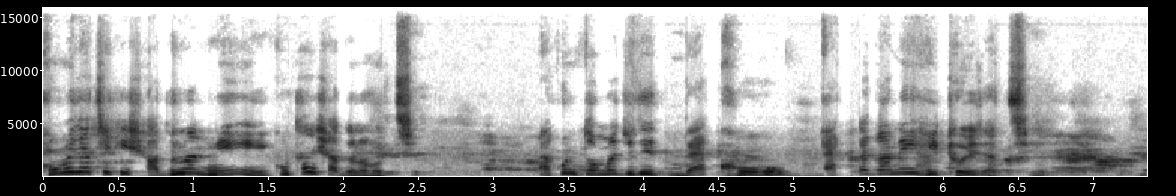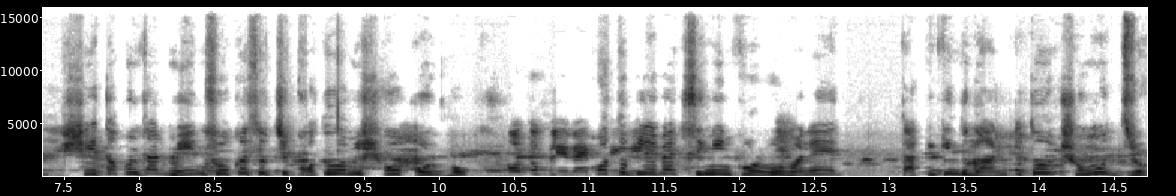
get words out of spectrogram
কমে যাচ্ছে কি? সাধনা নেই। কোথায় সাধনা হচ্ছে? এখন তোমরা যদি দেখো একটা গানেই হিট হয়ে যাচ্ছে। সে তখন তার মেন ফোকাস হচ্ছে কত আমি শো করব কত প্লেব্যাক কত প্লেব্যাক সিঙ্গিং করব। মানে তাকে কিন্তু গানটা তো সমুদ্র।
